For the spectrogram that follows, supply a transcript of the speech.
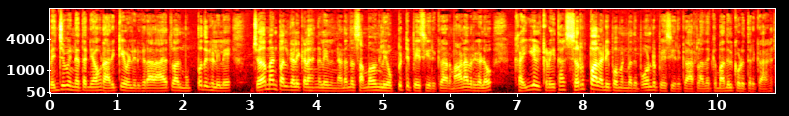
பெஞ்சமின் நெத்தன்யாகு ஒரு அறிக்கை வெளியிடுகிறார். ஆயிரத்தி தொள்ளாயிரத்தி முப்பதுகளிலே ஜெர்மன் பல்கலைக்கழகங்களில் நடந்த சம்பவங்களை ஒப்பிட்டு பேசியிருக்கிறார். மாணவர்களோ கையில் கிடைத்தால் செருப்பால் அடிப்போம் என்பது போன்று பேசியிருக்கிறார்கள். அதற்கு பதில் கொடுத்திருக்கிறார்கள்.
